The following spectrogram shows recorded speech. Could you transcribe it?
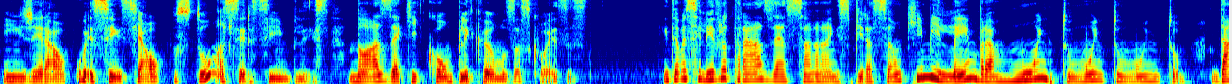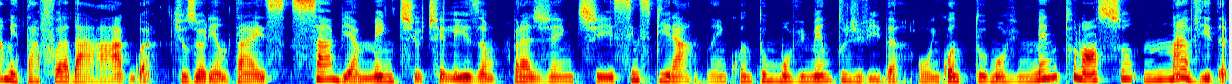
e, em geral, o essencial costuma ser simples. Nós é que complicamos as coisas. Então, esse livro traz essa inspiração que me lembra muito, muito, muito da metáfora da água que os orientais sabiamente utilizam para a gente se inspirar né, enquanto movimento de vida ou enquanto movimento nosso na vida.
